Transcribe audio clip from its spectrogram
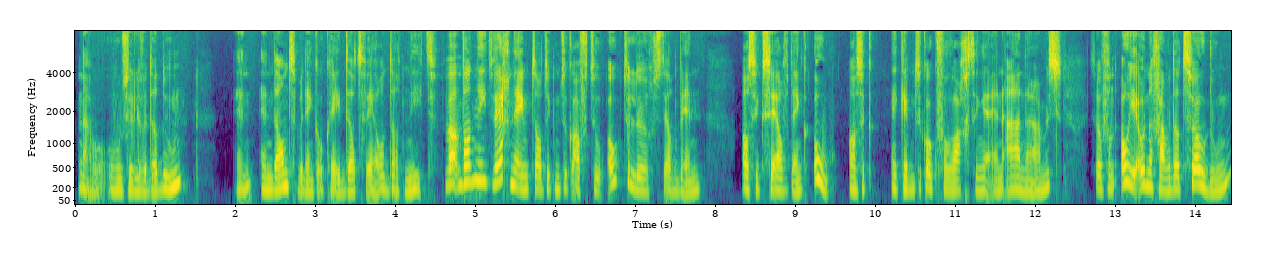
nou, hoe zullen we dat doen? En, en dan te bedenken, oké, okay, dat wel, dat niet. Wat, wat niet wegneemt dat ik natuurlijk af en toe ook teleurgesteld ben als ik zelf denk, oh, als ik ik heb natuurlijk ook verwachtingen en aannames. Zo van, oh ja, oh, dan gaan we dat zo doen.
